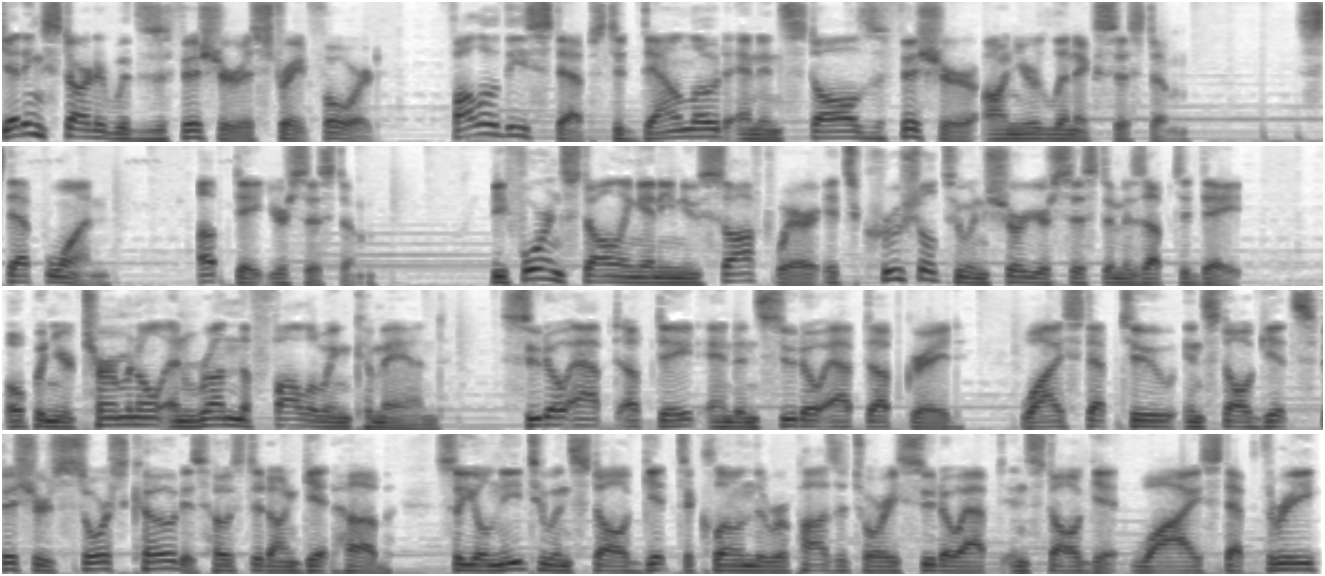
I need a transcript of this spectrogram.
Getting started with Zfisher is straightforward. Follow these steps to download and install Zfisher on your Linux system. Step 1. Update your system. Before installing any new software, it's crucial to ensure your system is up to date. Open your terminal and run the following command sudo apt update and in sudo apt upgrade. Why step 2, install git Zphisher's source code is hosted on GitHub, so you'll need to install git to clone the repository sudo apt install git. Why step 3,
